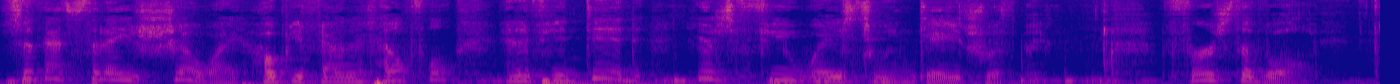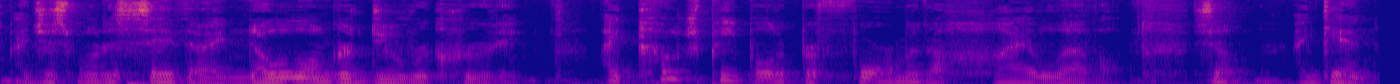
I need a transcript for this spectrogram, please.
So that's today's show. I hope you found it helpful. And if you did, here's a few ways to engage with me. First of all, I just want to say that I no longer do recruiting. I coach people to perform at a high level. So, again,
